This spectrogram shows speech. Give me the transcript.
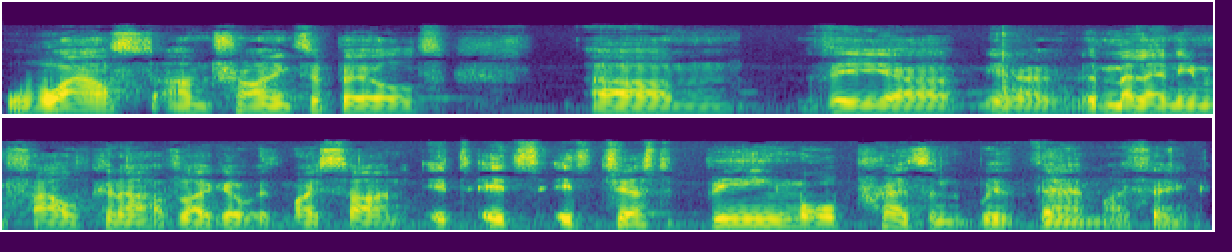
whilst I'm trying to build um, the uh, you know the Millennium Falcon out of Lego with my son. It's it's it's just being more present with them. I think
